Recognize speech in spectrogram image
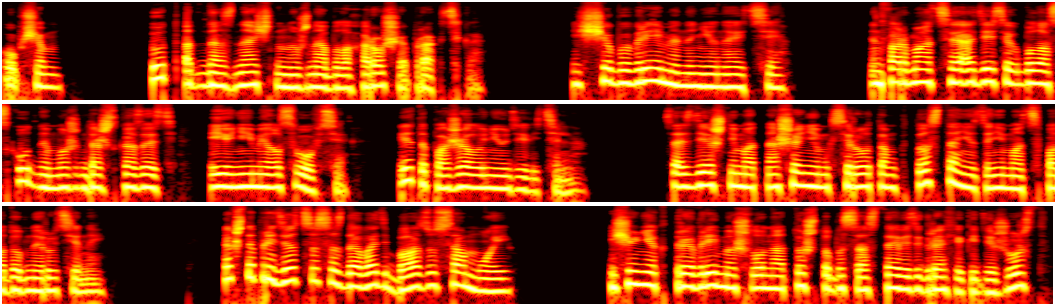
В общем, тут однозначно нужна была хорошая практика. Еще бы время на нее найти. Информация о детях была скудной, можно даже сказать, ее не имелось вовсе. Это, пожалуй, неудивительно. Со здешним отношением к сиротам кто станет заниматься подобной рутиной? Так что придется создавать базу самой. Еще некоторое время ушло на то, чтобы составить графики дежурств,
